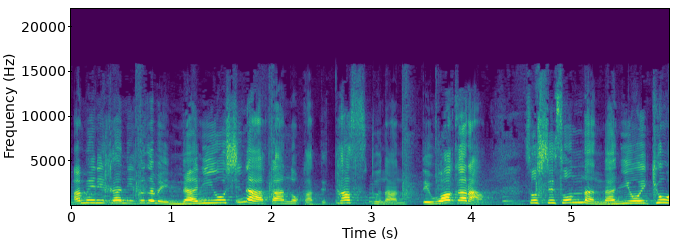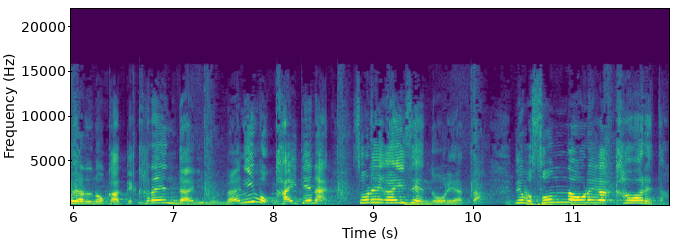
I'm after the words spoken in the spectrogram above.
アメリカに行くために何をしなあかんのかってタスクなんてわからん。そしてそんなん何を今日やるのかってカレンダーにも何も書いてない。それが以前の俺やった。でもそんな俺が変われた。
